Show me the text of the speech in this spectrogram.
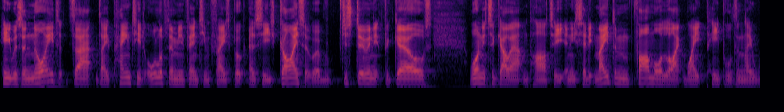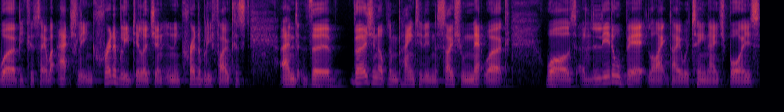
he was annoyed that they painted all of them inventing Facebook as these guys that were just doing it for girls, wanted to go out and party, and he said it made them far more lightweight people than they were because they were actually incredibly diligent and incredibly focused. And the version of them painted in the social network was a little bit like they were teenage boys,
